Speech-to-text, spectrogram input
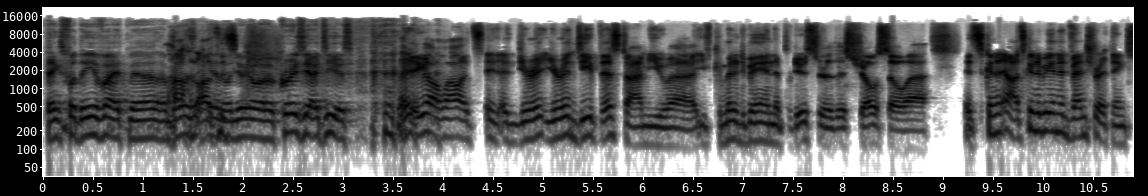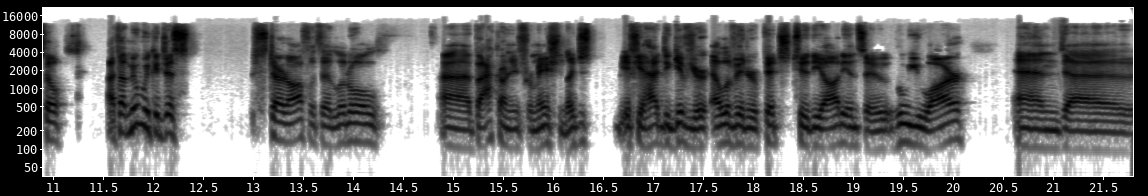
Thanks for the invite, man. I'm always on your crazy ideas. there you go. Well, it's it, you're you're in deep this time. You uh, you've committed to being the producer of this show, so uh, it's gonna uh, it's gonna be an adventure, I think. So I thought maybe we could just start off with a little uh, background information, like just if you had to give your elevator pitch to the audience who you are and uh,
